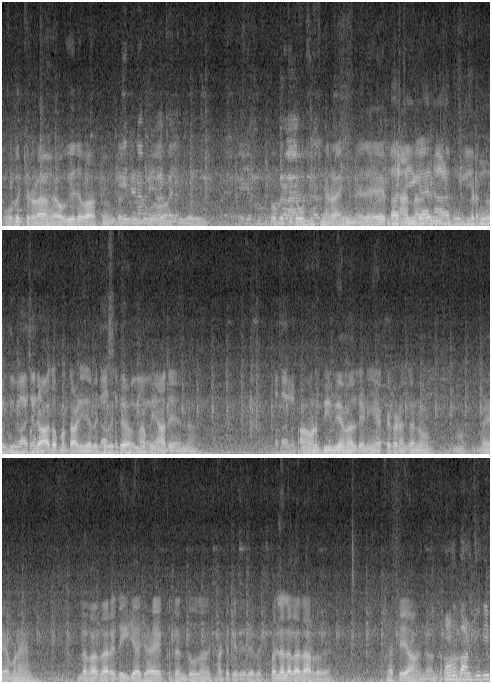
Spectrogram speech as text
ਉਹ ਵਿੱਚ ਰਲਾ ਹੈ ਉਹ ਵੀ ਇਹਦੇ ਵਾਸਤੇ ਹੁੰਦਾ ਜੀ ਉਹ ਵਿੱਚ ਦੋ ਸ਼ੀਸ਼ੀਆਂ ਰਲਾਈਆਂ ਨੇ ਇਹ ਬਸ 50 ਠੀਕ ਹੈ, ਮਿਲਦੇ ਨੇ ਨਾਲ ਬੋਲੀ- ਬੋਲਦੀ। ਬਾਅਦ ਚ ਨਾ। 50 ਤੋਂ 45 ਦੇ ਵਿੱਚ ਵਿੱਚ ਦੀ ਮੈਂ ਵਧੀਆ। 50 ਦੇ ਦਿੰਦਾ ਪਤਾ ਆ ਲੱਗੂ ਹੁਣ 20 ml ਦੇਣੀ ਹੈ ਇੱਕ ਕਣਕ ਨੂੰ ਮ- ਆਪਣੇ ਲਗਾਤਾਰ ਦੇਈ ਜਾ ਚਾਹੇ ਇੱਕ ਦਿਨ ਦੋ ਦਿਨ ਛੱਡ ਕੇ ਦੇ ਦੇ ਵਿੱਚ ਪਹਿਲਾਂ ਲਗਾਤਾਰ ਦੇਵੇ ਛੱਟੇ ਆਉਂਦਾ ਅੰਦਰ ਹੁਣ ਬਣ ਜੂਗੀ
